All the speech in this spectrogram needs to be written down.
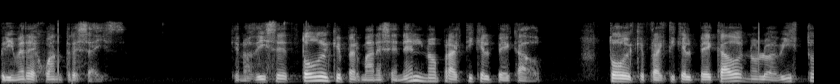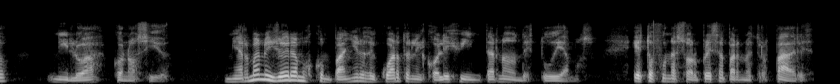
1 de Juan 3.6, que nos dice, todo el que permanece en él no practica el pecado. Todo el que practica el pecado no lo ha visto ni lo ha conocido. Mi hermano y yo éramos compañeros de cuarto en el colegio interno donde estudiamos. Esto fue una sorpresa para nuestros padres,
